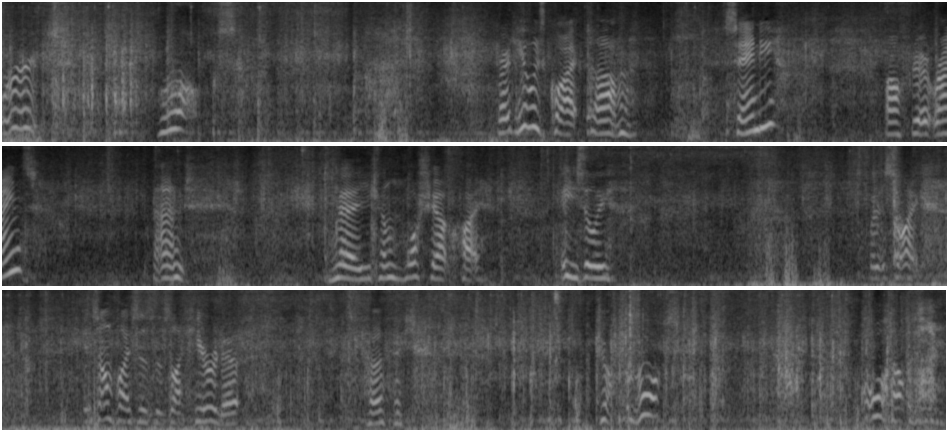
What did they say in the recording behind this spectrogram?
Roots, rocks. Red Hill is quite um, sandy after it rains, and yeah, you can wash out quite easily. But it's like in some places it's like here it is perfect. Drop the rocks. Oh that was on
